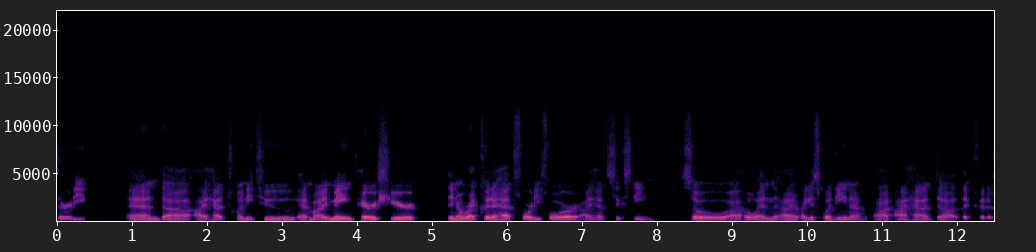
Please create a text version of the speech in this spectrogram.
30, and uh, I had 22. And my main parish here, you know, where I could have had 44, I had 16. So, oh, and I guess Wadena, I had that could have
